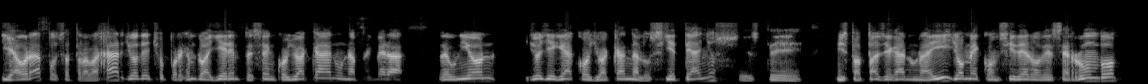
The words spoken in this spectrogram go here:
y ahora pues a trabajar. Yo de hecho, por ejemplo, ayer empecé en Coyoacán una primera reunión. Yo llegué a Coyoacán a los siete años. Este, mis papás llegaron ahí. Yo me considero de ese rumbo.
